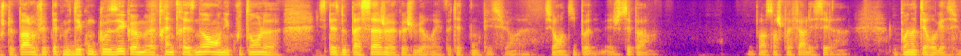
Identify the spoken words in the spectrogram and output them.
je te parle, je vais peut-être me décomposer comme euh, Trent Reznor en écoutant l'espèce de passage que je lui aurais peut-être pompé sur euh, sur Antipode, mais je sais pas. Pour l'instant, je préfère laisser le point d'interrogation.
